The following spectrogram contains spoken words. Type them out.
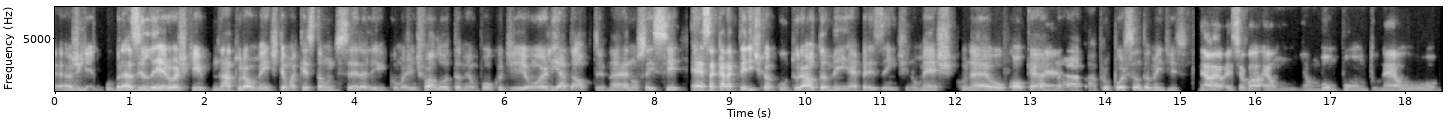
é, Muito. acho que o brasileiro, acho que naturalmente tem uma questão de ser ali, como a gente falou também um pouco de um early adopter, né? Não sei se essa característica cultural também é presente no México, né? Ou qual que é, é. A, a, proporção também disso? Não, é, esse é, uma, é, um, é um bom ponto, né? O,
